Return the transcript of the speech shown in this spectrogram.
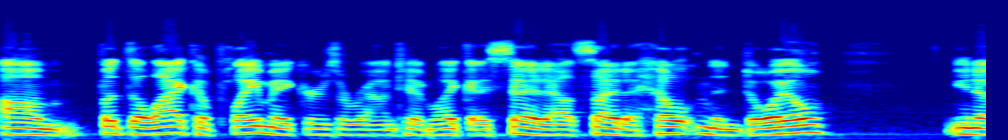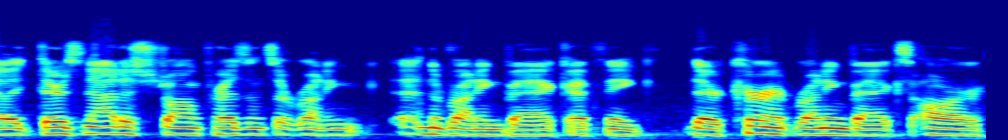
Um, but the lack of playmakers around him, like I said, outside of Hilton and Doyle, you know, there's not a strong presence at running in the running back. I think their current running backs are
